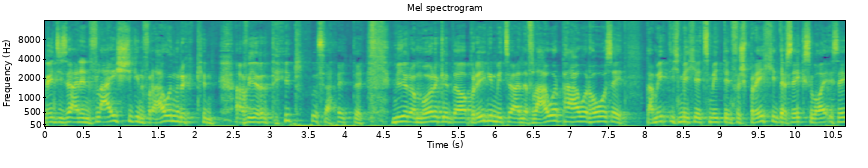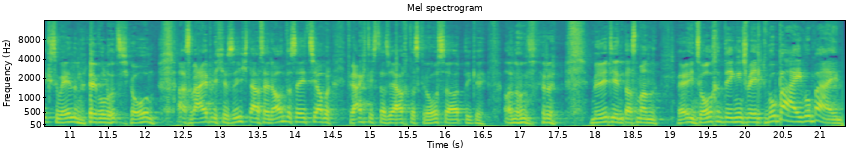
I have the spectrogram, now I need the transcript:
Wenn Sie so einen fleischigen Frauenrücken auf Ihrer Titelseite mir am Morgen da bringen mit so einer Flower Power Hose, damit ich mich jetzt mit den Versprechen der sexu sexuellen Revolution aus weiblicher Sicht auseinandersetze, aber vielleicht ist das ja auch das Großartige an unseren Medien, dass man äh, in solchen Dingen schwelgt. Wobei, wobei,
